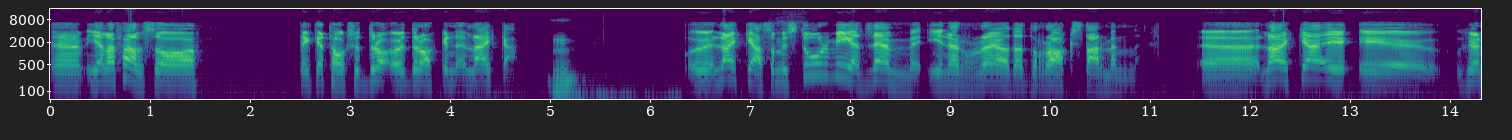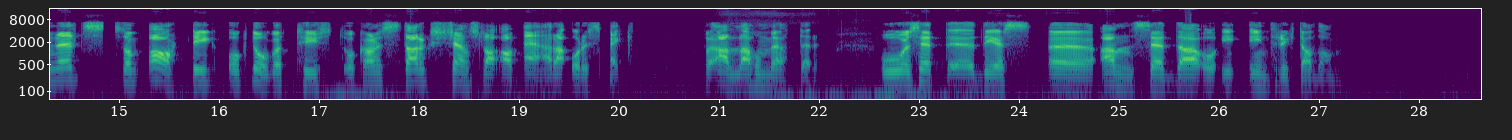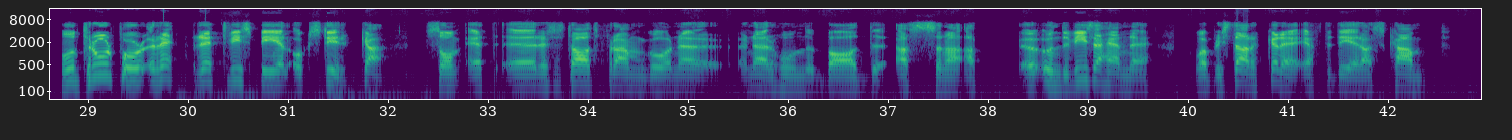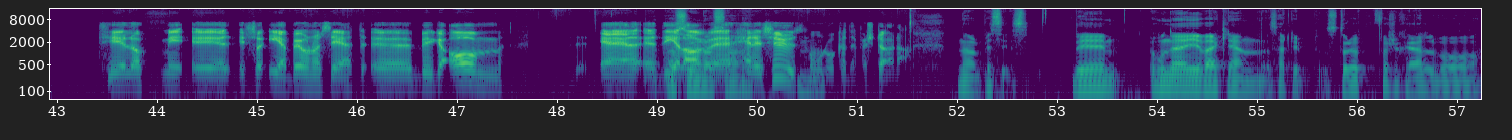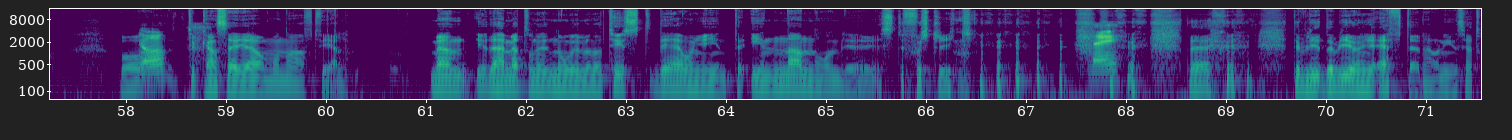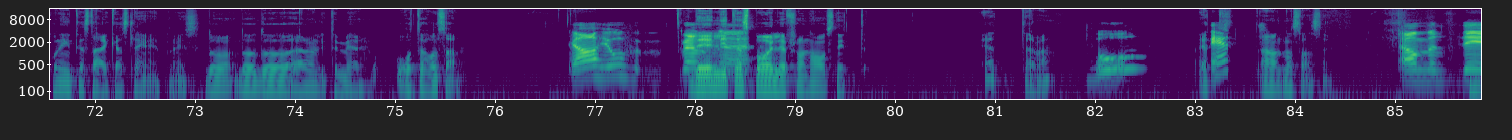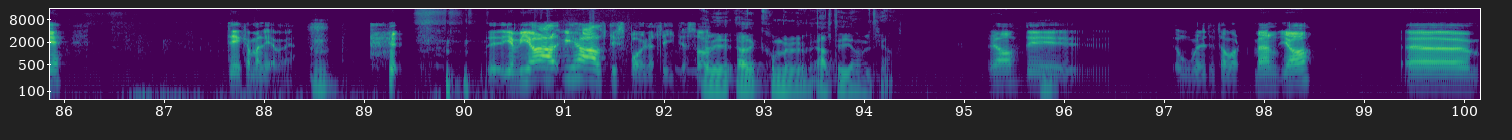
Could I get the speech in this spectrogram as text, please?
ehm, I alla fall så tänkte jag ta också dra- äh, draken Laika. Mm. Uh, Laika som är stor medlem i den röda drakstammen. Uh, eh, Laika är, är generellt som artig och något tyst och har en stark känsla av ära och respekt för alla hon möter. Oavsett eh, uh, deras uh, ansedda och i- intryckta av dem. Hon tror på rätt, rättvis spel och styrka som ett eh, resultat framgår när, när hon bad assorna att eh, undervisa henne om att bli starkare efter deras kamp. Till och med eh, så erbjöd hon sig att eh, bygga om eh, en del av eh, hennes hus mm. hon råkade förstöra. Ja, precis. Det, hon är ju verkligen så här typ, står upp för sig själv och, och Ja. typ kan säga om hon har haft fel. Men det här med att hon är någorlunda tyst, det är hon ju inte innan hon blir får stryk. Nej, det, det, blir, det blir hon ju efter när hon inser att hon inte är starkast längre. På något vis. Då, då, då är hon lite mer återhållsam. ja, jo. Men, det är en liten eh, spoiler från avsnitt ett, där va? två, ett. Ja, någonstans där. Ja, men det... Det kan man leva med. Mm. Ja, vi, har, vi har alltid spoilat lite så... Ja, vi- Ja, det kommer alltid igenom lite grann. Ja, det är omöjligt att ta bort. Men ja. Ehm.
